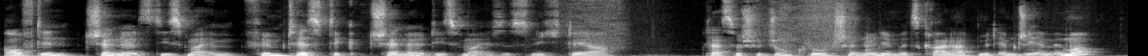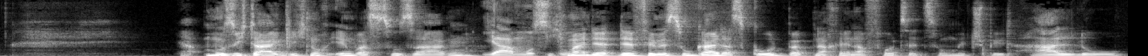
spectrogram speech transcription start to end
Auf den Channels, diesmal im Filmtastic Channel. Diesmal ist es nicht der klassische John Claude Channel, den wir jetzt gerade hatten mit MGM immer. Ja, muss ich da eigentlich noch irgendwas zu sagen? Ja, musst Ich du. meine, der, der Film ist so geil, dass Goldberg nachher in der Fortsetzung mitspielt. Hallo.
